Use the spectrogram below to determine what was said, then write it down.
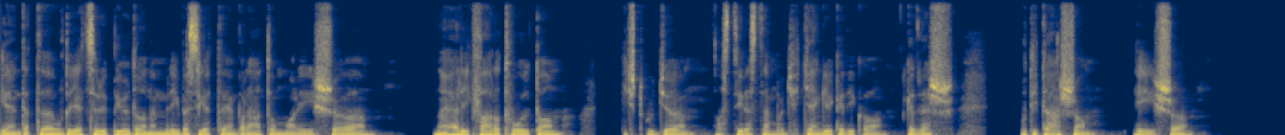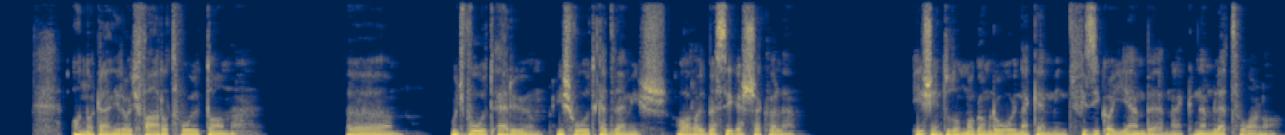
Igen, tehát volt egy egyszerű példa, nemrég beszélgettem barátommal, és uh, elég fáradt voltam, kicsit úgy azt éreztem, hogy gyengélkedik a kedves utitársam, és annak ellenére, hogy fáradt voltam, úgy volt erőm, és volt kedvem is arra, hogy beszélgessek vele. És én tudom magamról, hogy nekem, mint fizikai embernek nem lett volna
